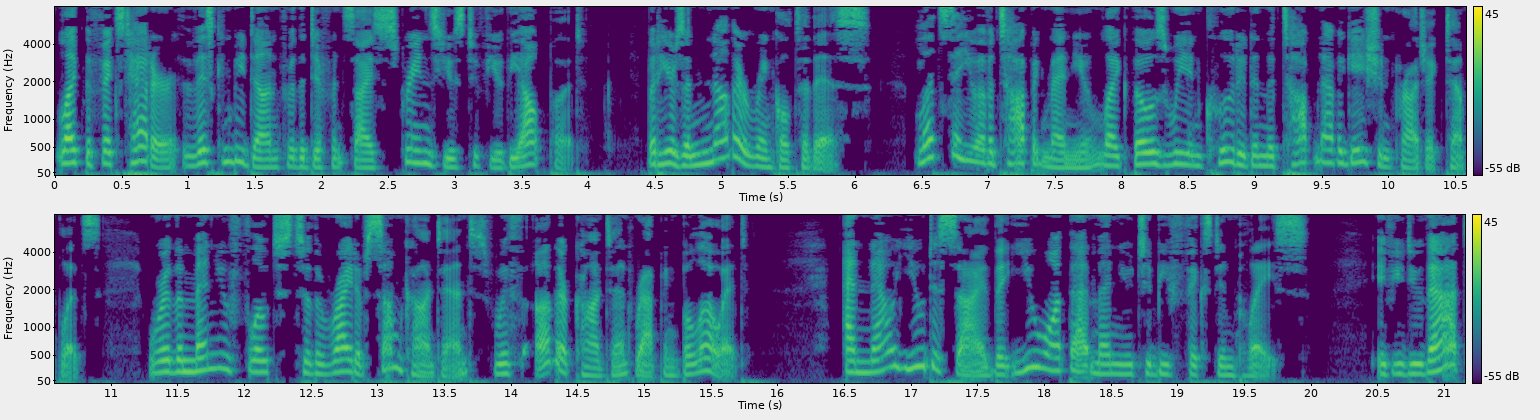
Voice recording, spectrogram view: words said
Like the fixed header, this can be done for the different sized screens used to view the output. But here's another wrinkle to this. Let's say you have a topic menu like those we included in the Top Navigation Project templates, where the menu floats to the right of some content with other content wrapping below it. And now you decide that you want that menu to be fixed in place. If you do that,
